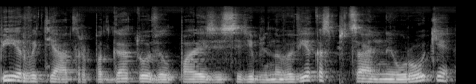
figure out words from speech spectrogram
Первый театр подготовил поэзии Серебряного века специальные уроки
